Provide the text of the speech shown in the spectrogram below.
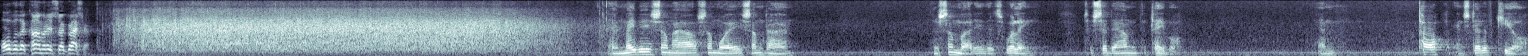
over the communist aggressor. And maybe somehow, some way, sometime, there's somebody that's willing to sit down at the table and talk instead of kill,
